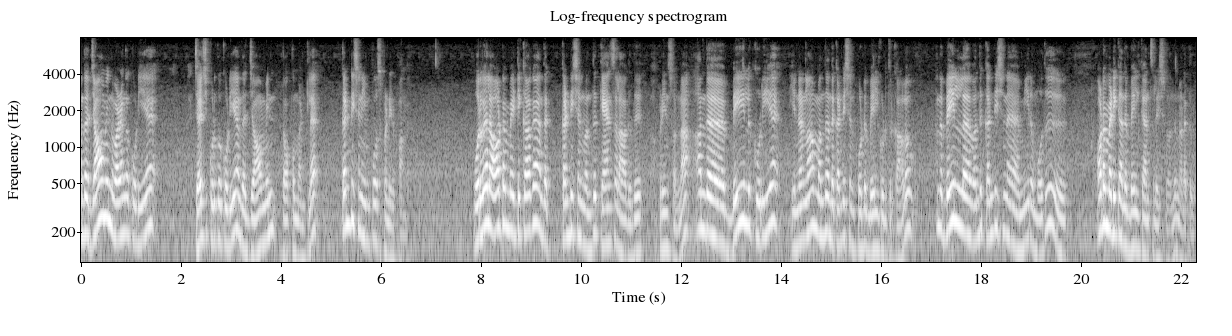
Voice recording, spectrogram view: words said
அந்த ஜாமீன் வழங்கக்கூடிய ஜட்ஜ் கொடுக்கக்கூடிய அந்த ஜாமீன் டாக்குமெண்ட்டில் கண்டிஷன் இம்போஸ் பண்ணியிருப்பாங்க ஒருவேளை ஆட்டோமேட்டிக்காக அந்த கண்டிஷன் வந்து கேன்சல் ஆகுது அப்படின்னு சொன்னால் அந்த பெயிலுக்குரிய என்னெல்லாம் வந்து அந்த கண்டிஷன் போட்டு பெயில் கொடுத்துருக்காங்களோ அந்த பெயிலில் வந்து கண்டிஷனை மீறும் போது ஆட்டோமேட்டிக்காக அந்த பெயில் கேன்சலேஷன் வந்து நடக்குது.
